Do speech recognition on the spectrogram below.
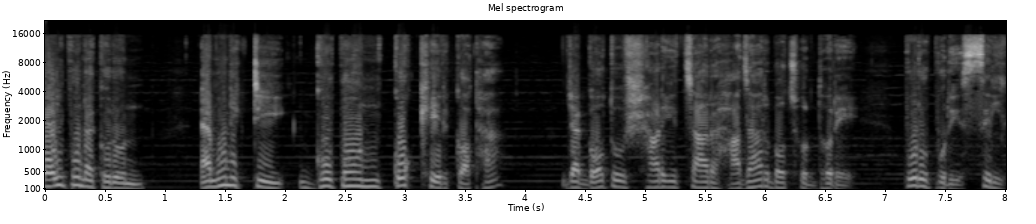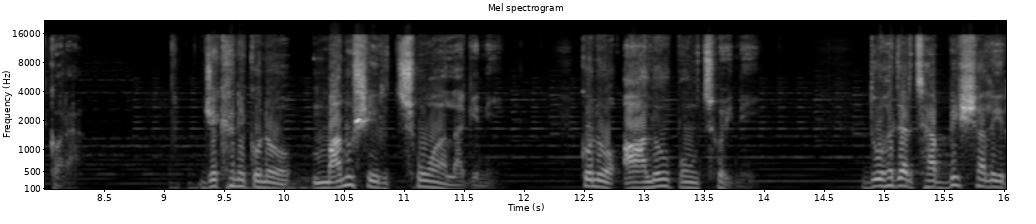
কল্পনা করুন, এমন একটি গোপন কক্ষের কথা যা গত সাড়ে চার হাজার বছর ধরে পুরোপুরি সিল করা। যেখানে কোনো মানুষের ছোঁয়া লাগেনি, কোনো আলো পৌঁছয়নি। দু সালের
